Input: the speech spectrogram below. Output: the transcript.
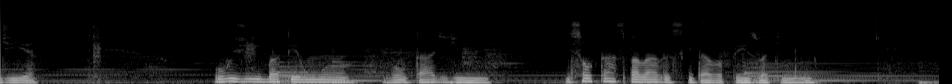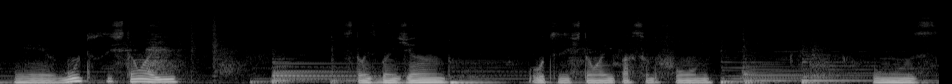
dia. Hoje bateu uma vontade de, de soltar as palavras que estavam preso aqui em mim. É, muitos estão aí, estão esbanjando, outros estão aí passando fome, uns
